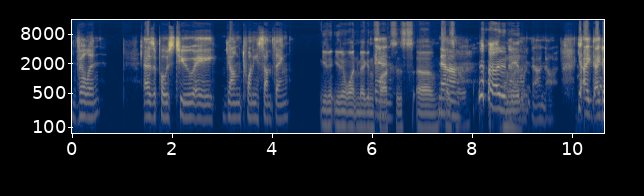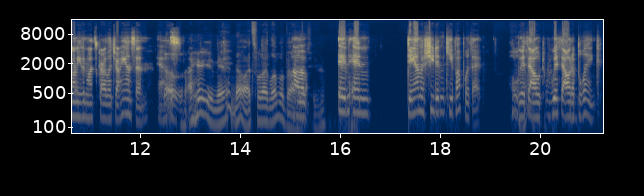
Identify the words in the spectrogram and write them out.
villain, as opposed to a young twenty something. You didn't. You didn't want Megan And- Fox's. Um, No. Helen? I didn't No, either. no, no. Yeah, I, I don't even want Scarlett Johansson as No, I hear you, man. No, that's what I love about Uh, it. you and and damn if she didn't keep up with it Oh, without without a blink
